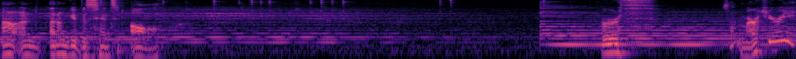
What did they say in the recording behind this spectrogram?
I don't I don't get this hint at all. Earth that Mercury?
